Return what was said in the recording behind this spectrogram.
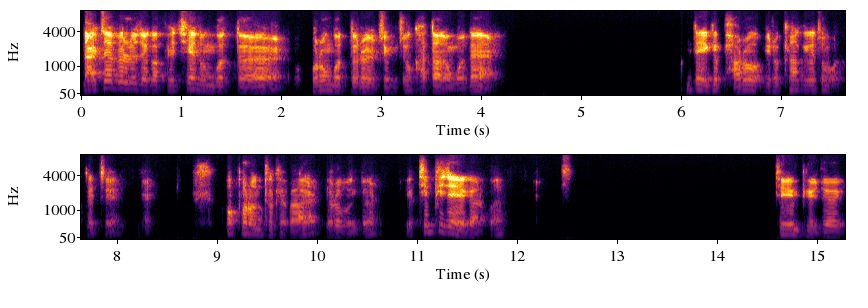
날짜별로 제가 배치해 놓은 것들 뭐 그런 것들을 지금 쭉 갖다 놓은 건데 근데 이게 바로 이렇게 하기가 좀 어렵겠지. 네. 커퍼런트 개발 여러분들 팀 PJ 얘기하는 거예요. 팀 PJ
